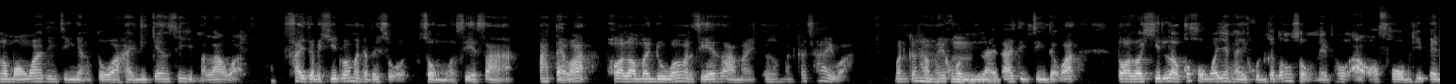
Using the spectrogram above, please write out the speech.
เรามองว่าจริง ๆ อย่างตัวไฮนิเกนที่หยิบมาเล่าอะใครจะไปคิดว่ามันจะไปส่งส่งหมวด CSR อะแต่ว่าพอเรามาดูว่ามัน CSR ไหมเออมันก็ใช่ว่ะ มันก็ทำให้คนอืมมีรายได้จริง ๆ แต่ว่าตอนเราคิดเราก็คงว่ายังไงคุณก็ต้องส่งในพวก out of home ที่เป็น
